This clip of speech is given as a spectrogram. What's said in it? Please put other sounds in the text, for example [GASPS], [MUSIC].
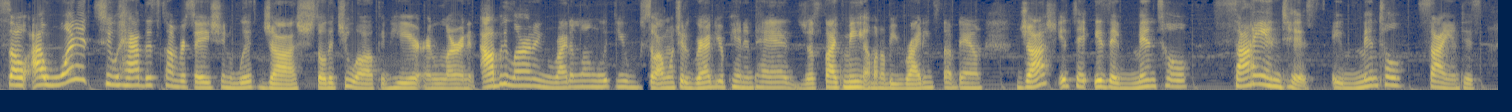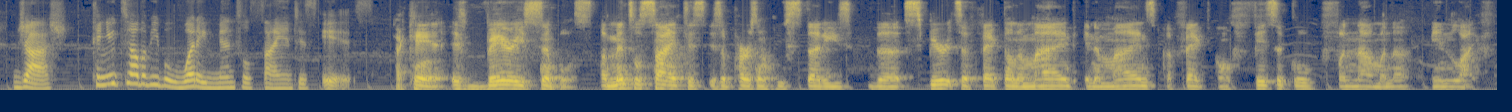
So I wanted to have this conversation with Josh so that you all can hear and learn. And I'll be learning right along with you. So I want you to grab your pen and pad, just like me. I'm going to be writing stuff down. Josh it's a, is a mental scientist, a mental scientist. Josh, can you tell the people what a mental scientist is? I can. It's very simple. A mental scientist is a person who studies the spirit's effect on the mind and the mind's effect on physical phenomena in life.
